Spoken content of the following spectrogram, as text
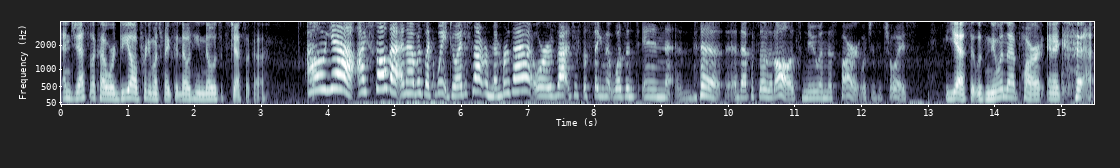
and Jessica where DL pretty much makes it known he knows it's Jessica. Oh yeah, I saw that and I was like, wait, do I just not remember that, or is that just the thing that wasn't in the, the episode at all? It's new in this part, which is a choice. Yes, it was new in that part, and it,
